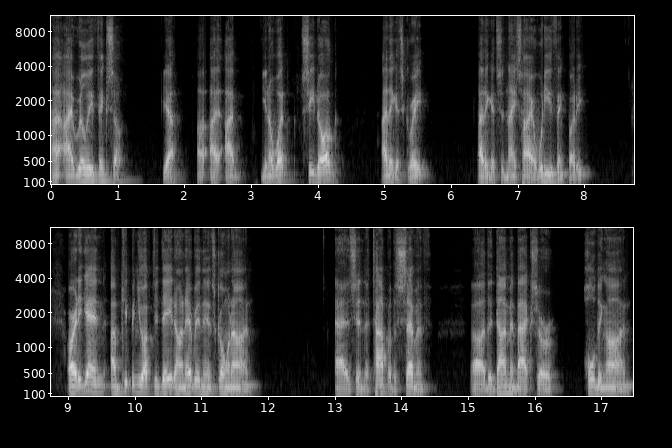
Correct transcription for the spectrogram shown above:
I, I really think so. Yeah, I, I, you know what, Sea Dog, I think it's great. I think it's a nice hire. What do you think, buddy? All right, again, I'm keeping you up to date on everything that's going on. As in the top of the seventh, uh, the Diamondbacks are holding on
